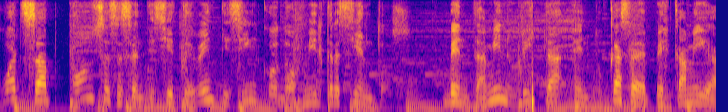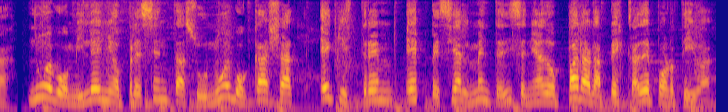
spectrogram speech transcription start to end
WhatsApp 11 67 25 2300. Venta minorista en tu casa de pesca amiga. Nuevo Milenio presenta su nuevo kayak Xtreme especialmente diseñado para la pesca deportiva.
